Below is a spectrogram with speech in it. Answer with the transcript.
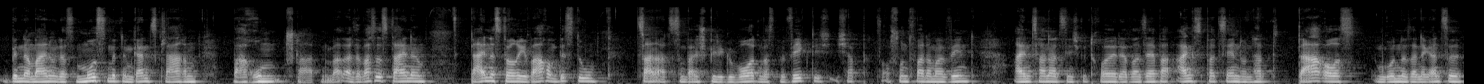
bin der Meinung, das muss mit einem ganz klaren Warum starten. Also was ist deine, deine Story? Warum bist du Zahnarzt zum Beispiel geworden? Was bewegt dich? Ich habe es auch schon zweimal erwähnt, einen Zahnarzt, den ich betreue, der war selber Angstpatient und hat daraus im Grunde seine ganze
